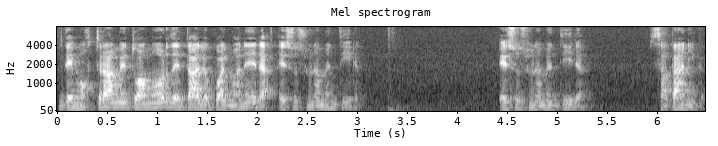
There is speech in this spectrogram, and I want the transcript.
demostrame tu amor de tal o cual manera. Eso es una mentira. Eso es una mentira satánica,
